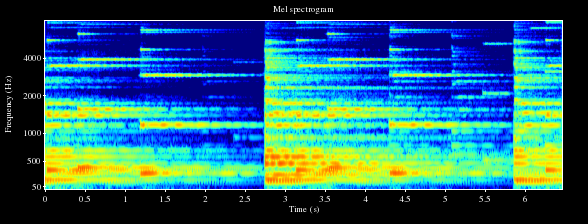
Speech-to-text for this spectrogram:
thank you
